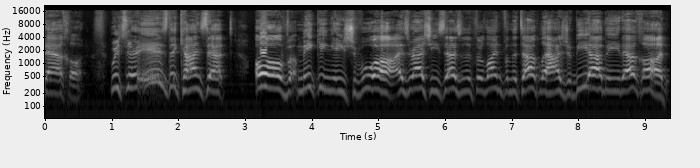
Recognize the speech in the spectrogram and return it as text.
Echad, which there is the concept of making a Shavua, as Rashi says in the third line from the top, Lehajabiyah Beit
